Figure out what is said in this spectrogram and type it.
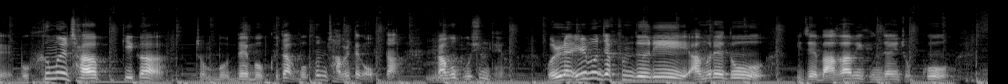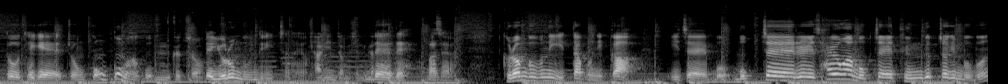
네, 뭐 흠을 잡기가 좀뭐네뭐 그닥 뭐 흠 잡을 데가 없다라고 음. 보시면 돼요. 원래 일본 제품들이 아무래도 이제 마감이 굉장히 좋고 또 되게 좀 꼼꼼하고 음, 그렇죠. 네, 이런 부분들이 있잖아요. 장인 정신 같은. 네, 네, 맞아요. 그런 부분이 있다 보니까 이제 뭐 목재를 사용한 목재의 등급적인 부분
